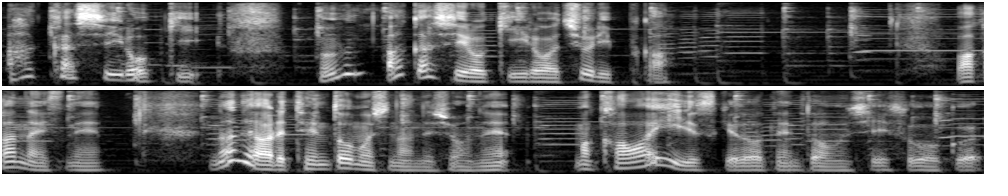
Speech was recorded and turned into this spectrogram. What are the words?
赤、白、黄。ん？赤、白、黄色はチューリップか。わかんないですね。なんであれテントウムシなんでしょうね。まあ、可愛いですけど、テントウムシ、すごく。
